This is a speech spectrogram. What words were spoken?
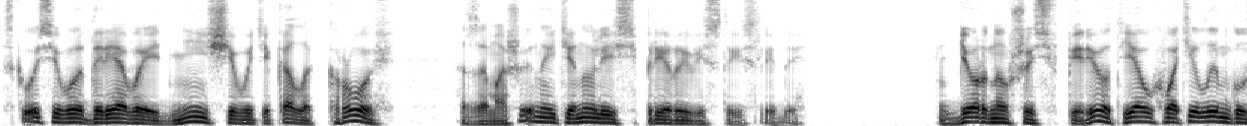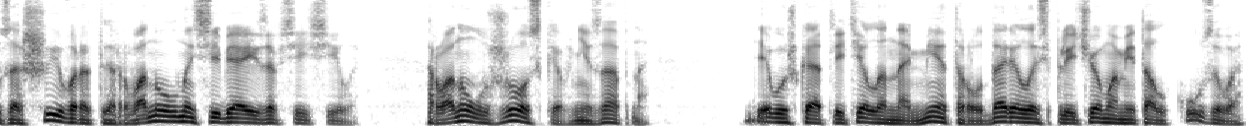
Сквозь его дырявое днище вытекала кровь, а за машиной тянулись прерывистые следы. Дернувшись вперед, я ухватил Ингу за шиворот и рванул на себя изо всей силы. Рванул жестко, внезапно — Девушка отлетела на метр, ударилась плечом о металл кузова,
